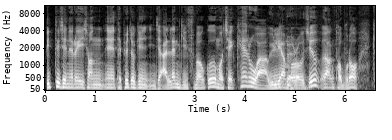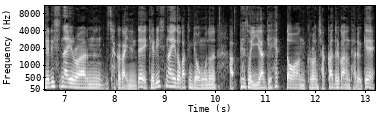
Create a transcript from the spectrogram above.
Beat Generation의 대표적인 이제 알렌 긴스버그, 뭐 잭 케루악 윌리엄 네. 버로즈랑 더불어 게리 스나이더라는 작가가 있는데 게리 스나이더 같은 경우는 앞에서 이야기했던 그런 작가들과는 다르게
